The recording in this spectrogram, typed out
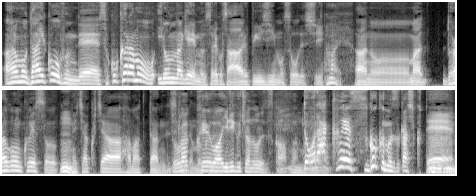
あのもう大興奮でそこからもういろんなゲームそれこそ RPG もそうですし、はい。あのーまあドラゴンクエストうん。めちゃくちゃハマったんですけドれども、ラクエは入り口はどれですか？ドラクエすごく難しくて、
